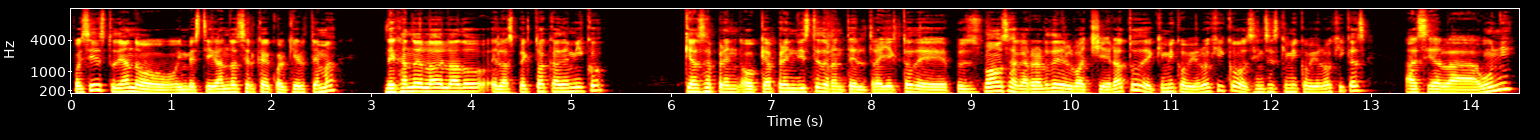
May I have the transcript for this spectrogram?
pues sí, estudiando o investigando acerca de cualquier tema, dejando de lado, de lado el aspecto académico, ¿qué has aprendido o qué aprendiste durante el trayecto de, pues vamos a agarrar del bachillerato de químico biológico o ciencias químico biológicas hacia la uni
